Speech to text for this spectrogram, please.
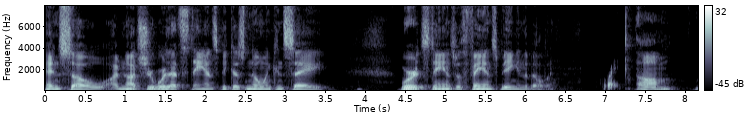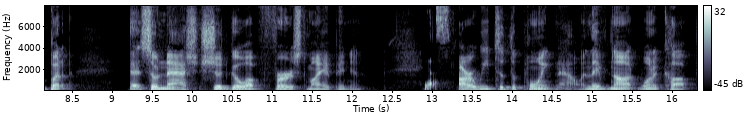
and so I'm not sure where that stands because no one can say where it stands with fans being in the building. Right. Um, but Uh, so Nash should go up first, my opinion. Yes. Are we to the point now? And they've not won a cup,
